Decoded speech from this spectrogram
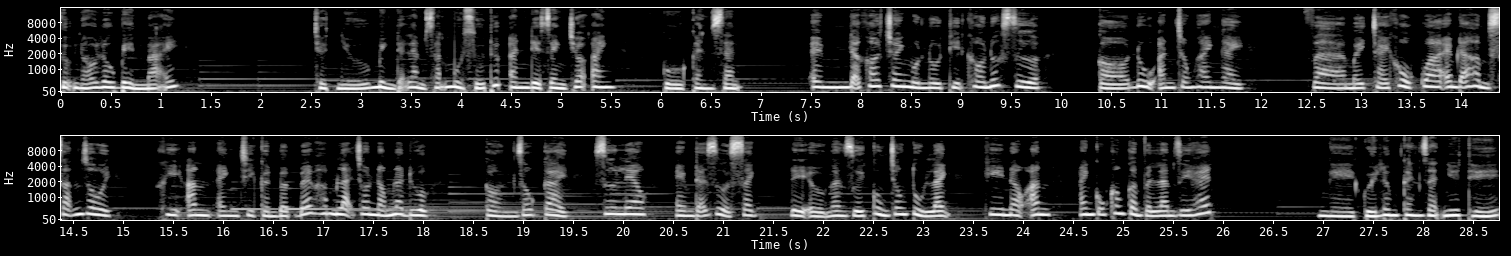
giữ nó lâu bền mãi. Chợt nhớ mình đã làm sẵn một số thức ăn để dành cho anh, cô căn dặn. Em đã kho cho anh một nồi thịt kho nước dừa, có đủ ăn trong hai ngày. Và mấy trái khổ qua em đã hầm sẵn rồi. Khi ăn anh chỉ cần bật bếp hâm lại cho nóng là được. Còn rau cải, dưa leo em đã rửa sạch để ở ngăn dưới cùng trong tủ lạnh. Khi nào ăn anh cũng không cần phải làm gì hết. Nghe Quý Lâm căn dặn như thế,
